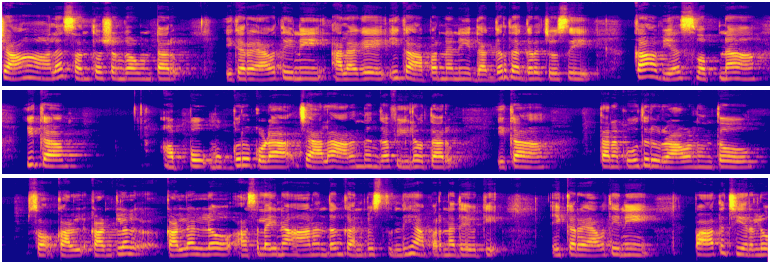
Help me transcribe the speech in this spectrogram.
చాలా సంతోషంగా ఉంటారు. ఇక రేవతిని అలాగే ఇక అపర్ణని దగ్గర దగ్గర చూసి కావ్య స్వప్న ఇక అప్పు ముగ్గురు కూడా చాలా ఆనందంగా ఫీల్ అవుతారు. ఇక తన కూతురు రావడంతో సో కళ్ళ కంట్ల కళ్ళల్లో అసలైన ఆనందం కనిపిస్తుంది అపర్ణదేవికి. ఇక రేవతిని పాత చీరలు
